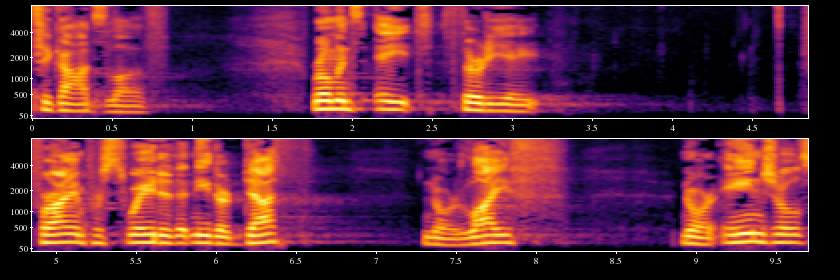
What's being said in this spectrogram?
to God's love. Romans 8 38. For I am persuaded that neither death, nor life, nor angels,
